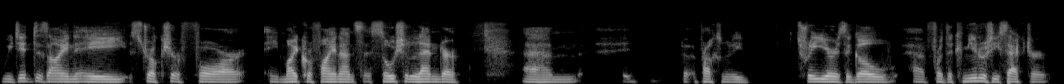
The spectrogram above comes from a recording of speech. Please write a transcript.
we did design a structure for a microfinance a social lender um, approximately three years ago uh, for the community sector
